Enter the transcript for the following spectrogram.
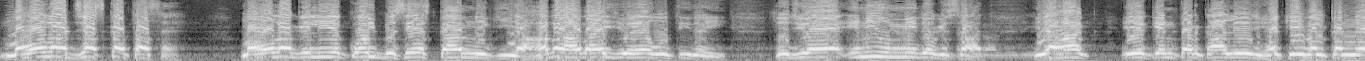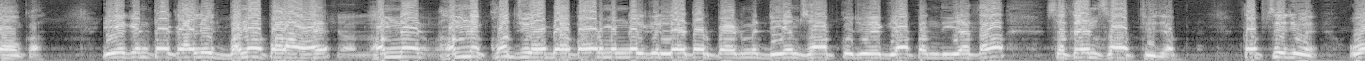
महोबा जस का तस है। महोबा के लिए कोई विशेष काम नहीं किया। हवा हवाई जो है होती रही। तो जो है इन्हीं उम्मीदों के साथ। यहाँ एक इंटर कॉलेज है केवल कन्याओं का। एक इंटर कॉलेज बना पड़ा है। हमने हमने खुद जो है व्यापार मंडल के लेटर पैड में डीएम साहब को जो है ज्ञापन दिया था सत्यन साहब थे जब। तब से जो है वो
